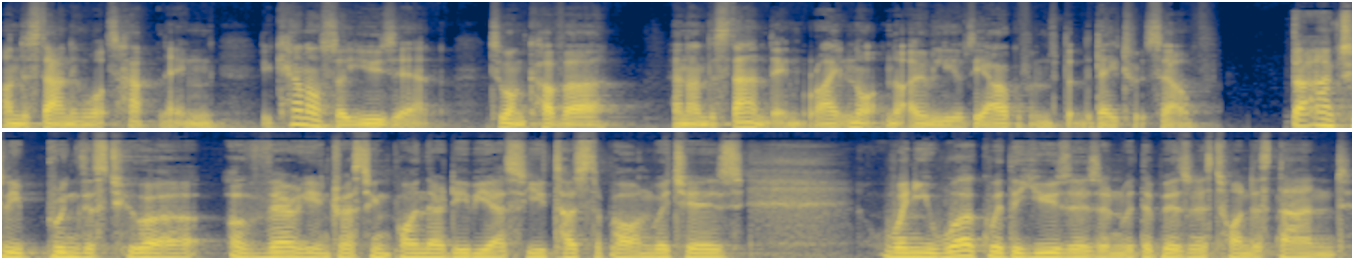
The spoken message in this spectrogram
understanding what's happening, you can also use it to uncover an understanding, right? Not not only of the algorithms, but the data itself. That actually brings us to a, a very interesting point there, DBS, you touched upon, which is when you work with the users and with the business to understand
